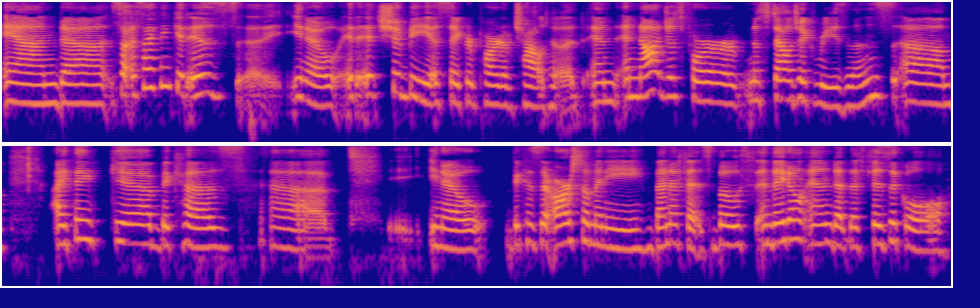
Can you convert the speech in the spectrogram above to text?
And uh, so, so I think it is, uh, you know, it, it should be a sacred part of childhood and, and not just for nostalgic reasons. Um, I think because, uh, you know, because there are so many benefits both and they don't end at the physical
